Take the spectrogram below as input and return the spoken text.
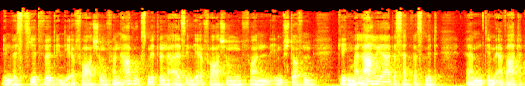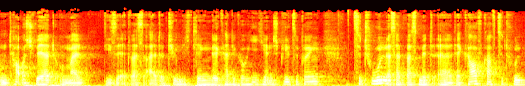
investiert wird in die Erforschung von Haarwuchsmitteln als in die Erforschung von Impfstoffen gegen Malaria. Das hat was mit ähm, dem erwarteten Tauschwert, um mal diese etwas altertümlich klingende Kategorie hier ins Spiel zu bringen, zu tun. Das hat was mit äh, der Kaufkraft zu tun,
